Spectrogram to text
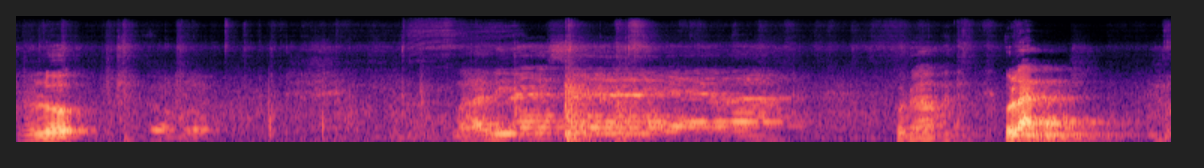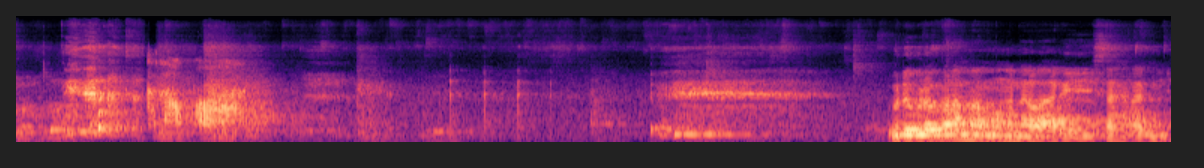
Dulu. Malah di WC. Udah amat. Bulan. kenapa Udah berapa lama mengenal Ari Sahrani?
